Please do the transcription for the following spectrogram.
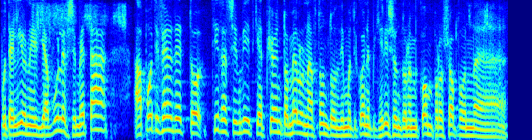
που τελείωνε η διαβούλευση. Μετά, από ό,τι φαίνεται, το τι θα συμβεί και ποιο είναι το μέλλον αυτών των δημοτικών επιχειρήσεων, των νομικών προσώπων ε,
